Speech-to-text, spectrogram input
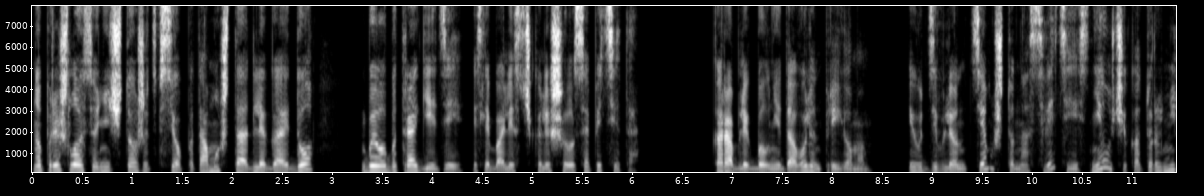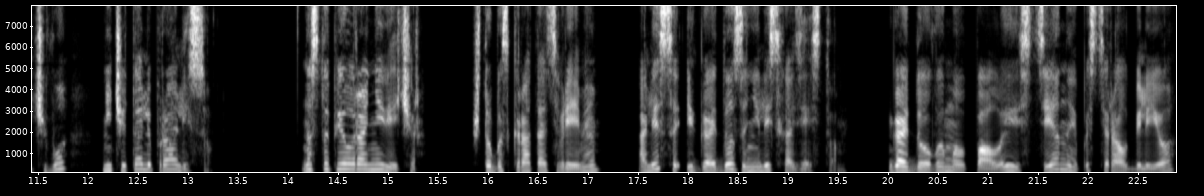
Но пришлось уничтожить все, потому что для Гайдо было бы трагедией, если бы Алисочка лишилась аппетита. Кораблик был недоволен приемом и удивлен тем, что на свете есть неучи, которые ничего не читали про Алису. Наступил ранний вечер. Чтобы скоротать время, Алиса и Гайдо занялись хозяйством. Гайдо вымыл полы и стены и постирал белье.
